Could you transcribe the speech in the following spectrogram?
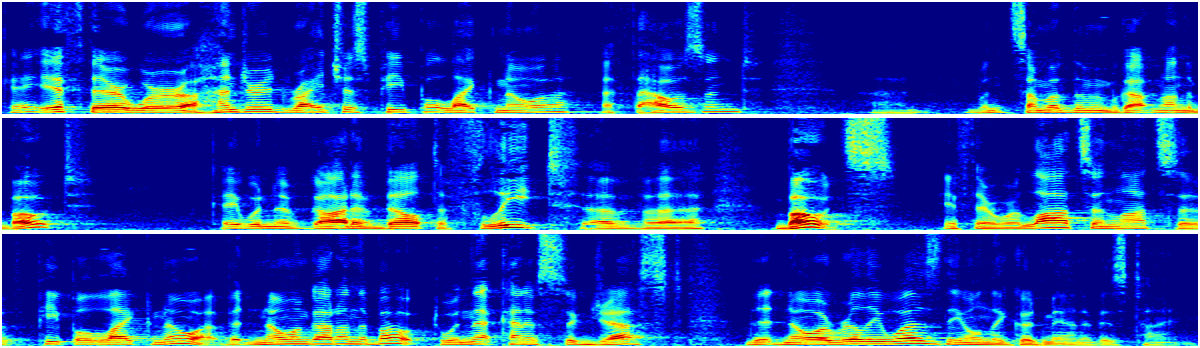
Okay, if there were a hundred righteous people like Noah, a thousand, uh, wouldn't some of them have gotten on the boat? Okay, wouldn't have God have built a fleet of uh, boats if there were lots and lots of people like Noah, but no one got on the boat? Wouldn't that kind of suggest that Noah really was the only good man of his time?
